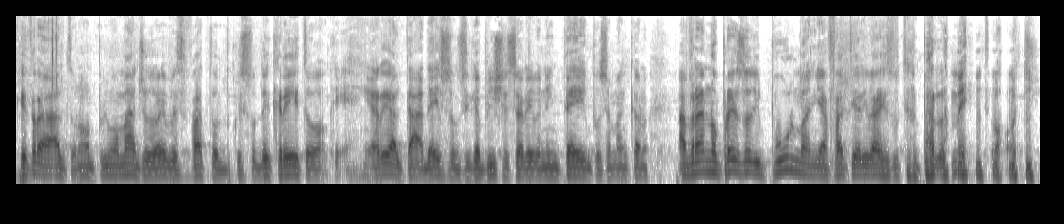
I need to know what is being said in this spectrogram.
che tra l'altro no, il primo maggio dovrebbe essere fatto questo decreto che in realtà adesso non si capisce se arrivano in tempo, se mancano. Avranno preso il pullman, li ha fatti arrivare tutti al Parlamento oggi.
